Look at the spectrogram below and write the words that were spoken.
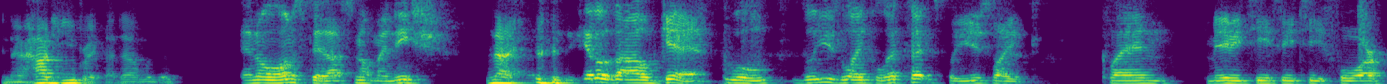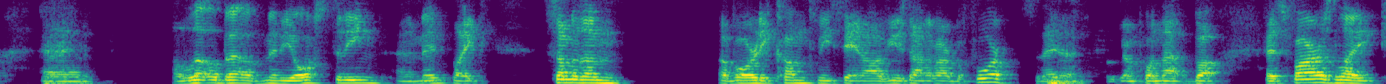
You know, how do you break that down with them? In all honesty, that's not my niche. No. the girls that I'll get will they'll use lipolytics, they'll use like Clen, maybe T3, T4, um, a little bit of maybe Ostarine, and maybe like some of them have already come to me saying, oh, I've used Anavar before, so then yeah. we'll jump on that. But as far as like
